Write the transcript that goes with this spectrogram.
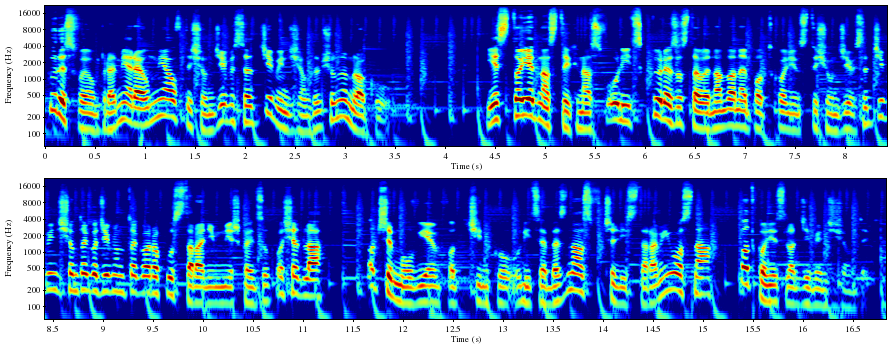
który swoją premierę miał w 1997 roku. Jest to jedna z tych nazw ulic, które zostały nadane pod koniec 1999 roku staraniem mieszkańców osiedla, o czym mówiłem w odcinku Ulice bez nazw, czyli Stara Miłosna, pod koniec lat 90.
